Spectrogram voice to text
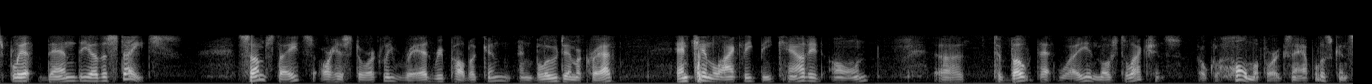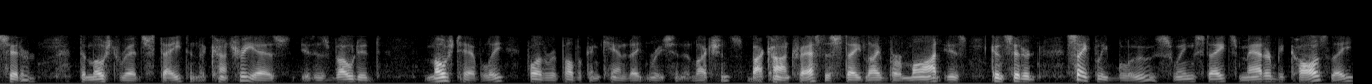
split than the other states. Some states are historically red Republican and blue Democrat and can likely be counted on uh, to vote that way in most elections. Oklahoma, for example, is considered the most red state in the country as it has voted most heavily for the Republican candidate in recent elections. By contrast, a state like Vermont is considered safely blue. Swing states matter because they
